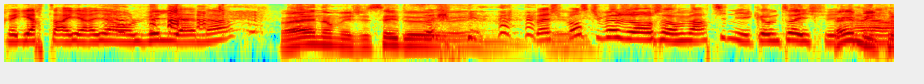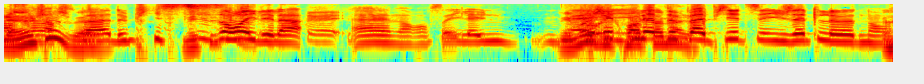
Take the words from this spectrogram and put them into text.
Rhaegar Targaryen a enlevé Lyanna. Ouais, non, mais j'essaye de. Ouais, Bah, je ouais. pense, tu vois, genre, genre Martin, il est comme toi, il fait. Ouais, mais il ah, fait la même chose, Pas. ouais. Depuis c'est 6 ça. ans, il est là. Ouais. Ah non, ça, il a une Mais moi, crois boulette de papier, tu sais, il jette le. Non, Ouais.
